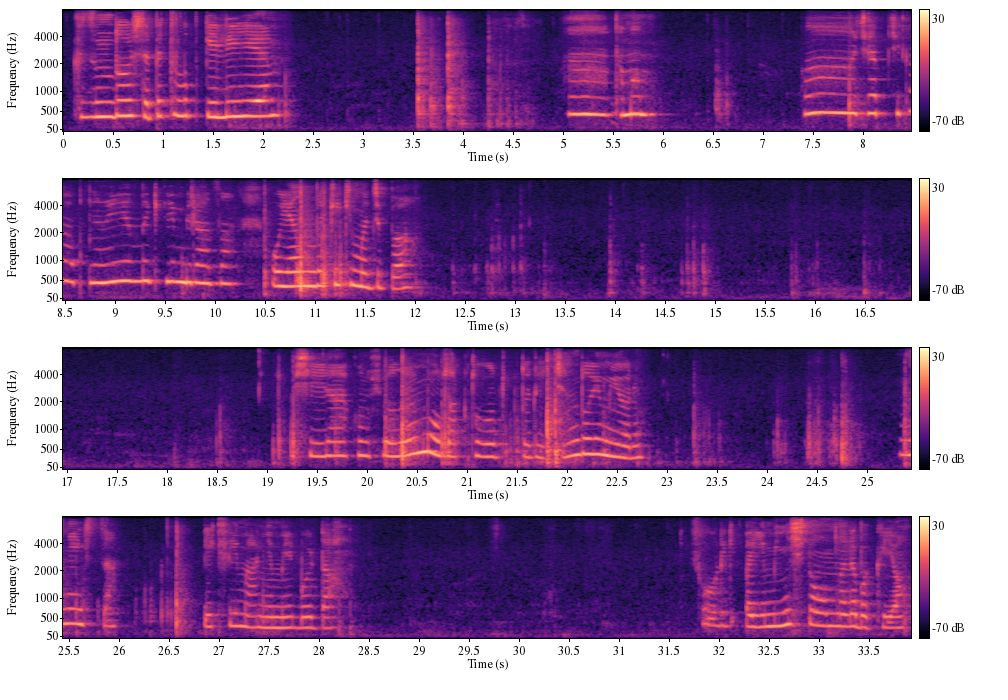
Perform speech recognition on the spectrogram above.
Kızım dur sepet alıp geleyim. Ha, tamam. Aa, şapşik ablanın yanına gideyim birazdan. O yanındaki kim acaba? Şeyler konuşuyorlar ama uzakta oldukları için duymuyorum. Neyse. Bekleyeyim annemi burada. Şuradaki ayı miniş onlara bakıyor.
